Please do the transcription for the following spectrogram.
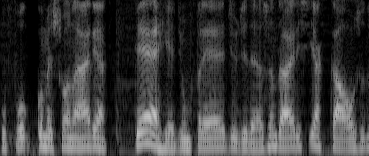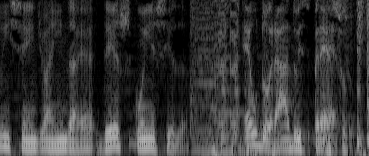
o fogo começou na área térrea de um prédio de 10 andares e a causa do incêndio ainda é desconhecida. Eldorado Expresso.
